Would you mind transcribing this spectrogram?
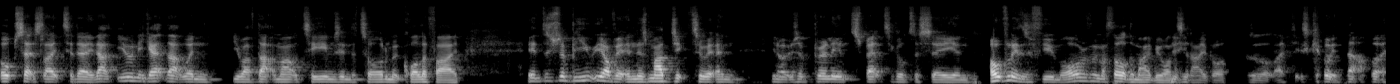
upsets like today, that you only get that when you have that amount of teams in the tournament qualified it's the beauty of it, and there's magic to it, and you know it was a brilliant spectacle to see, and hopefully there's a few more of them. I thought there might be one tonight, but it doesn't look like it's going that way.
